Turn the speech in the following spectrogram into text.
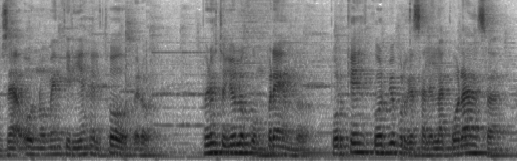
O sea, o no mentirías del todo, pero, pero esto yo lo comprendo. ¿Por qué Escorpio? Porque sale la coraza.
